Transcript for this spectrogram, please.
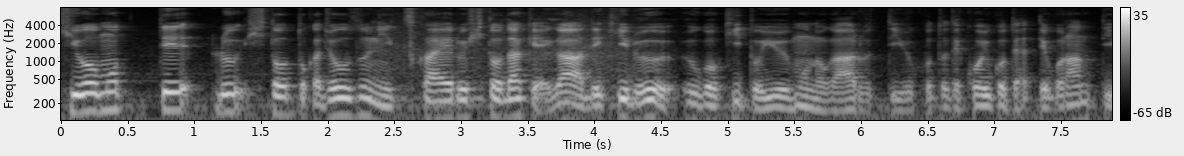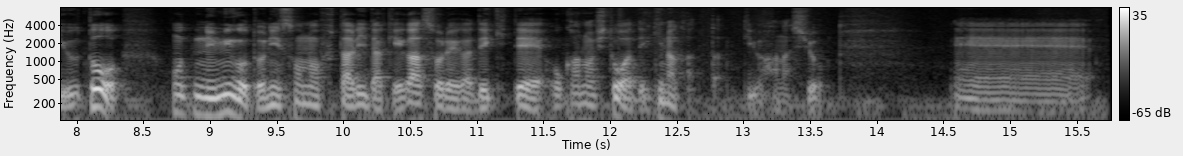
気を持ってってる人とか上手に使える人だけができる動きというものがあるっていうことでこういうことやってごらんっていうと本当に見事にその2人だけがそれができて他の人はできなかったっていう話を、えー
